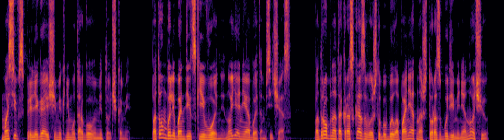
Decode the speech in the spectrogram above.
массив с прилегающими к нему торговыми точками. Потом были бандитские войны, но я не об этом сейчас. Подробно так рассказываю, чтобы было понятно, что разбуди меня ночью,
